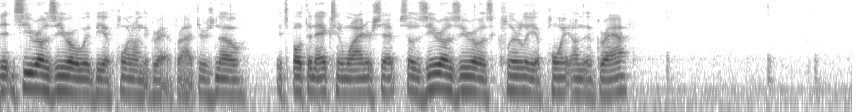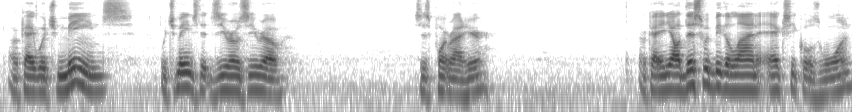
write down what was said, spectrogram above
that 0, 0 would be a point on the graph, right? There's no, it's both an x and y intercept. So 0, 0 is clearly a point on the graph. Okay, which means, which means that 0, 0 is this point right here. Okay, and y'all, this would be the line x equals 1.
